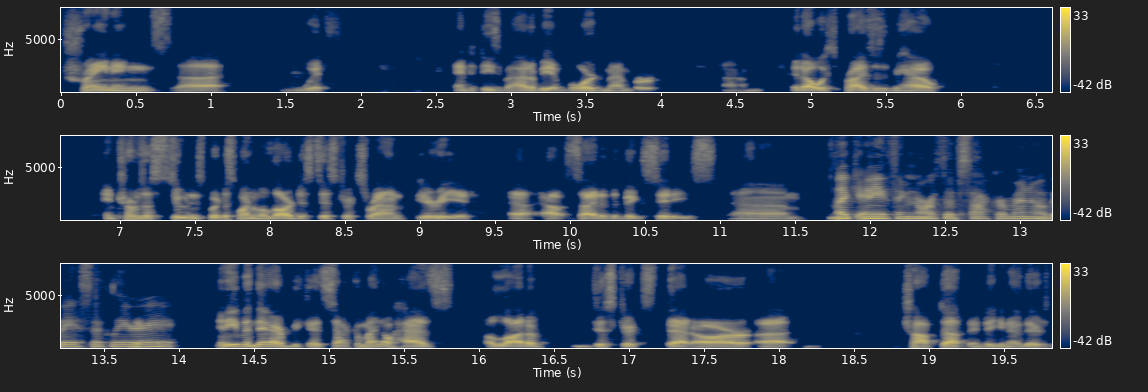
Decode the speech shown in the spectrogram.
trainings uh, with entities about how to be a board member, um, it always surprises me how, in terms of students, we're just one of the largest districts around. Period, uh, outside of the big cities. Um, like anything north of Sacramento, basically, right? and even there because sacramento has a lot of districts that are uh, chopped up into you know there's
